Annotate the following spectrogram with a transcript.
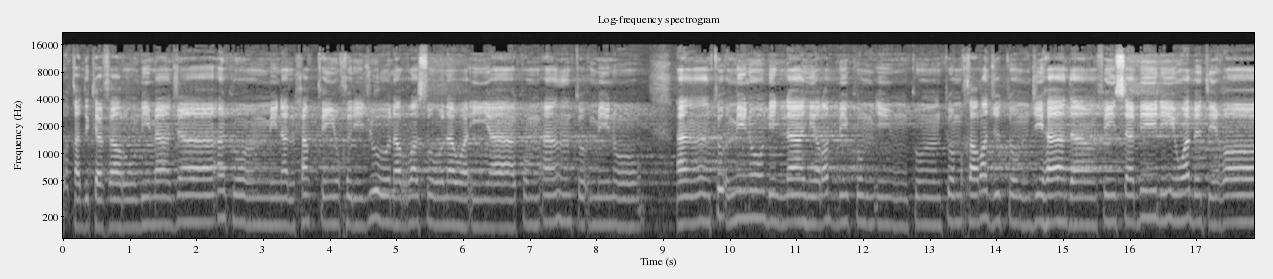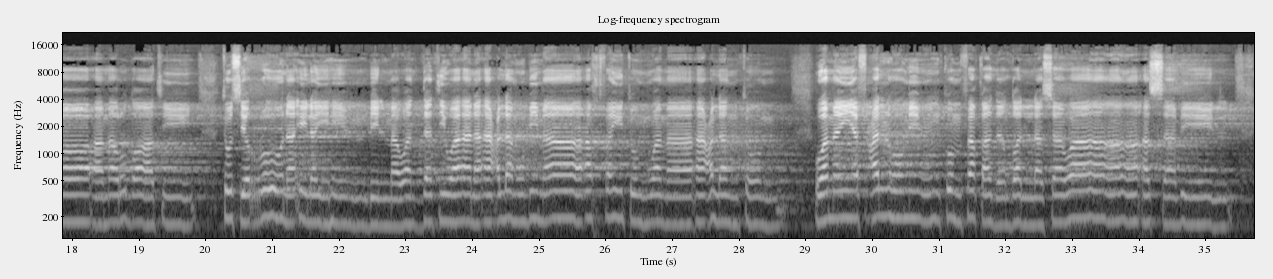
وقد كفروا بما جاءكم من الحق يخرجون الرسول وإياكم أن تؤمنوا أن تؤمنوا بالله ربكم إن كنتم خرجتم جهادا في سبيلي وابتغاء مرضاتي تسرون إليهم بالمودة وأنا أعلم بما أخفيتم وما أعلنتم. ومن يفعله منكم فقد ضل سواء السبيل.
